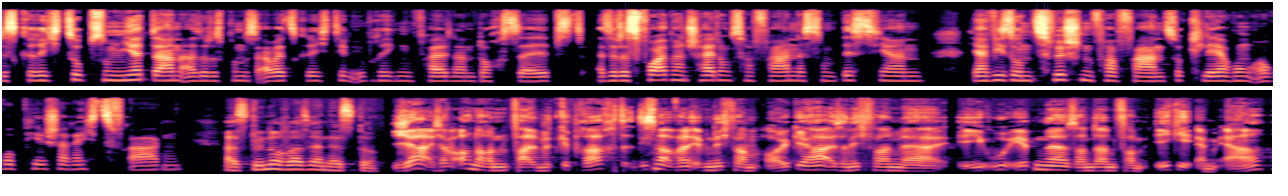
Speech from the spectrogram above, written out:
das Gericht subsumiert dann, also das Bundesarbeitsgericht, den übrigen Fall dann doch selbst. Also das Vorabentscheidungsverfahren ist so ein bisschen, ja, wie so ein Zwischenverfahren zur Klärung europäischer Rechtsfragen. Hast du noch was, Ernesto? Ja, Ja, ich habe auch noch einen Fall mitgebracht. Diesmal aber eben nicht vom EuGH, also nicht von der EU-Ebene, sondern vom EGMR.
